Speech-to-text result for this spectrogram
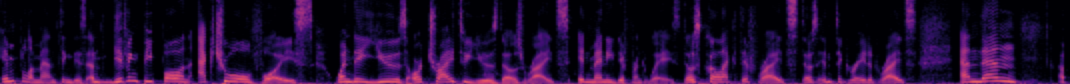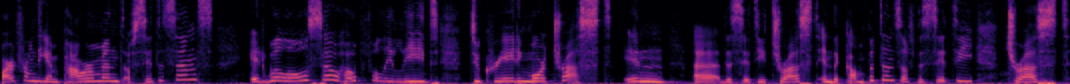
implementing this and giving people an actual voice when they use or try to use those rights in many different ways. Those collective rights those integrated rights. And then apart from the empowerment of citizens it will also hopefully lead to creating more trust in uh, the city, trust in the competence of the city, trust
